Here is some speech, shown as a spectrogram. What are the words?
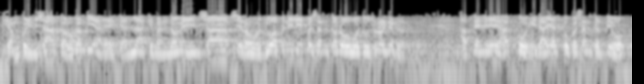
کہ ہم کو انصاف کا حکم دیا ہے کہ اللہ کے بندوں میں انصاف سے رہو، جو اپنے لیے پسند کرو، وہ دوسروں کے پسند۔ اپنے لیے حق کو، ہدایت کو پسند کرتے ہو،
